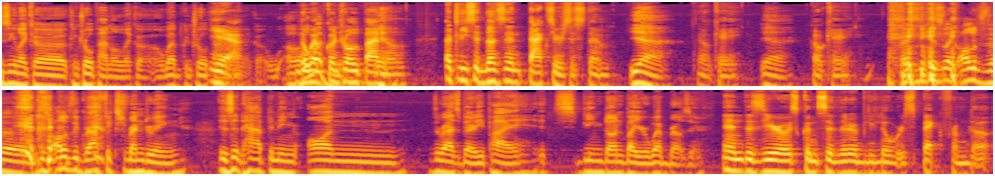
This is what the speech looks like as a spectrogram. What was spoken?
using like a control panel, like a, a web control panel, Yeah. like a, a- the a web control panel. At least it doesn't tax your system. Yeah, Okay. yeah. Okay. Right? Because like all of the because all of the graphics rendering isn't happening on the Raspberry Pi. It's being done by your web browser. And the zero is considerably lower spec from the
